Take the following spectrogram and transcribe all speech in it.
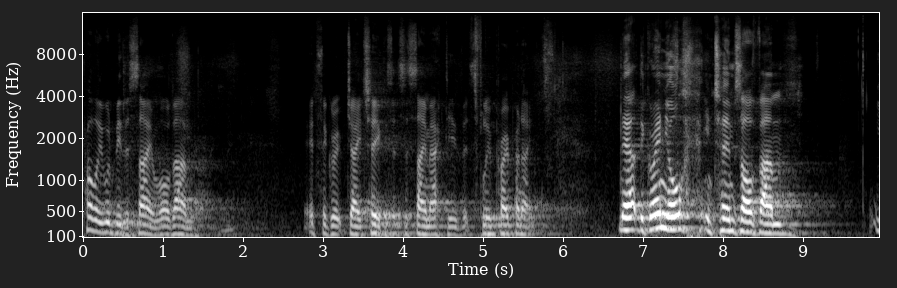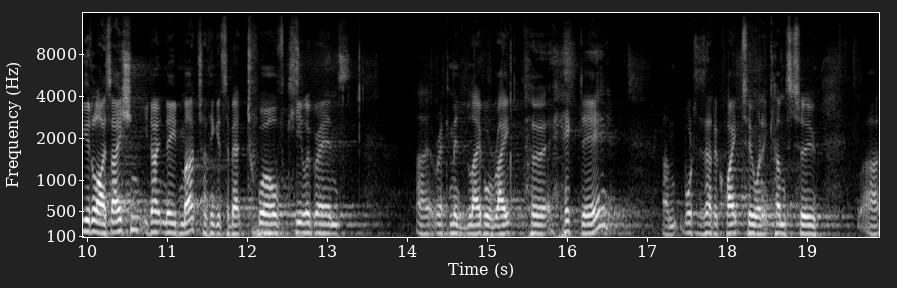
probably would be the same. Well done. It's the group J2 because it's the same active, it's flupropanate. Now, the granule, in terms of um, utilisation, you don't need much. I think it's about 12 kilograms uh, recommended label rate per hectare. Um, what does that equate to when it comes to uh,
